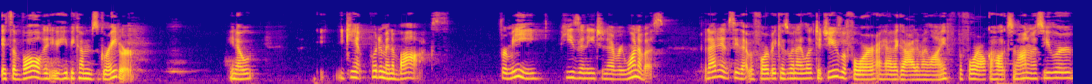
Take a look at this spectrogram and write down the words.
it's evolved, he becomes greater. You know, you can't put him in a box. For me, he's in each and every one of us. But I didn't see that before because when I looked at you before I had a God in my life, before Alcoholics Anonymous, you were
